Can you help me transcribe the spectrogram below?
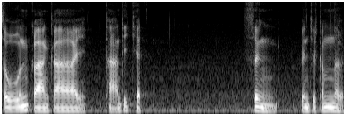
ศูนย์กลางกายฐานที่เจ็ดซึ่งเป็นจุดกำเนิด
